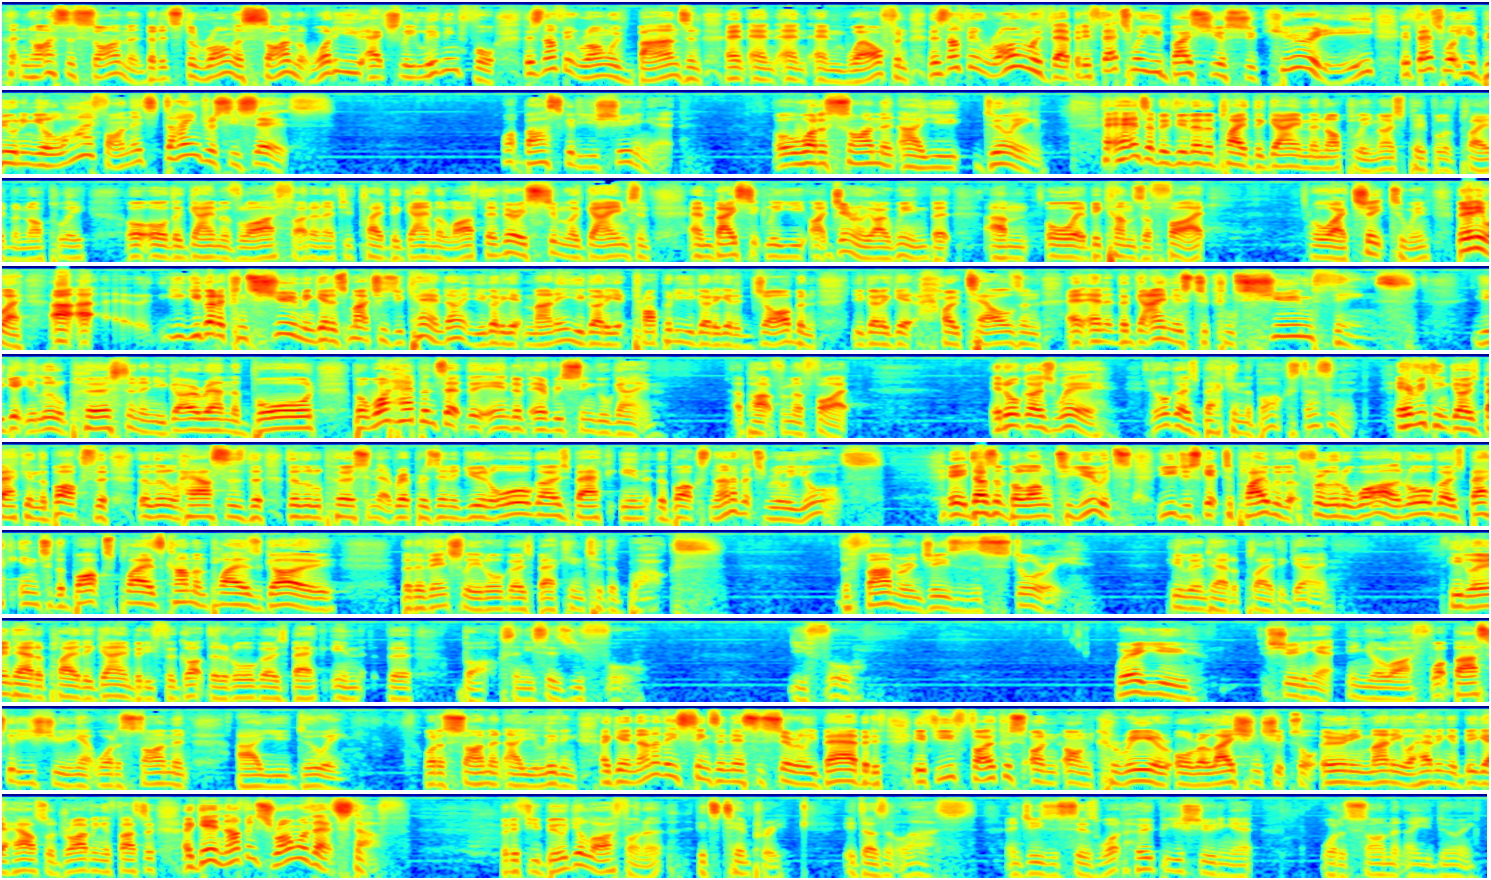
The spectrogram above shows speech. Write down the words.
A nice assignment, but it's the wrong assignment. What are you actually living for? There's nothing wrong with barns and, and, and, and, and wealth, and there's nothing wrong with that. But if that's where you base your security, if that's what you're building your life on, that's dangerous, he says. What basket are you shooting at? Or what assignment are you doing? Hands up if you've ever played the game Monopoly. Most people have played Monopoly or, or, the game of life. I don't know if you've played the game of life. They're very similar games, and, and basically, you, generally I win, but um, or it becomes a fight. or I cheat to win. But anyway, uh, uh, you, you got to consume and get as much as you can, don't you? You got to get money, you got to get property, you got to get a job, and you got to get hotels, and, and, and the game is to consume things. You get your little person and you go around the board. But what happens at the end of every single game, apart from a fight? It all goes where? It all goes back in the box, doesn't it? Everything goes back in the box. The, the little houses, the, the little person that represented you, it all goes back in the box. None of it's really yours. It doesn't belong to you. It's you just get to play with it for a little while. It all goes back into the box. Players come and players go, but eventually it all goes back into the box. The farmer in Jesus' story, he learned how to play the game. He learned how to play the game, but he forgot that it all goes back in the box. And he says, You fool. You fool. Where are you shooting at in your life? What basket are you shooting at? What assignment are you doing? What assignment are you living? Again, none of these things are necessarily bad, but if, if you focus on, on career or relationships or earning money or having a bigger house or driving a faster, again, nothing's wrong with that stuff. But if you build your life on it, it's temporary, it doesn't last. And Jesus says, What hoop are you shooting at? What assignment are you doing?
